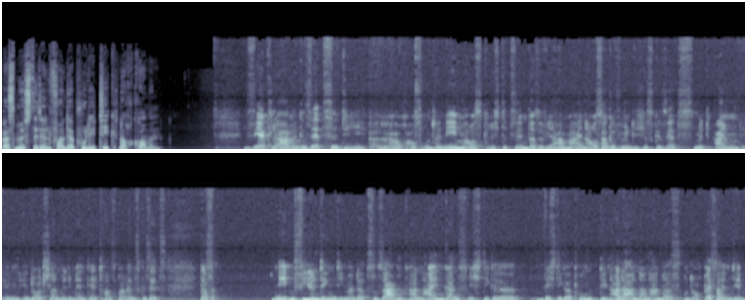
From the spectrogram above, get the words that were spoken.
Was müsste denn von der Politik noch kommen? sehr klare Gesetze, die äh, auch auf Unternehmen ausgerichtet sind. Also wir haben ein außergewöhnliches Gesetz mit einem in, in Deutschland mit dem Entgelttransparenzgesetz, das neben vielen Dingen, die man dazu sagen kann, ein ganz wichtige, wichtiger Punkt, den alle anderen anders und auch besser in dem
